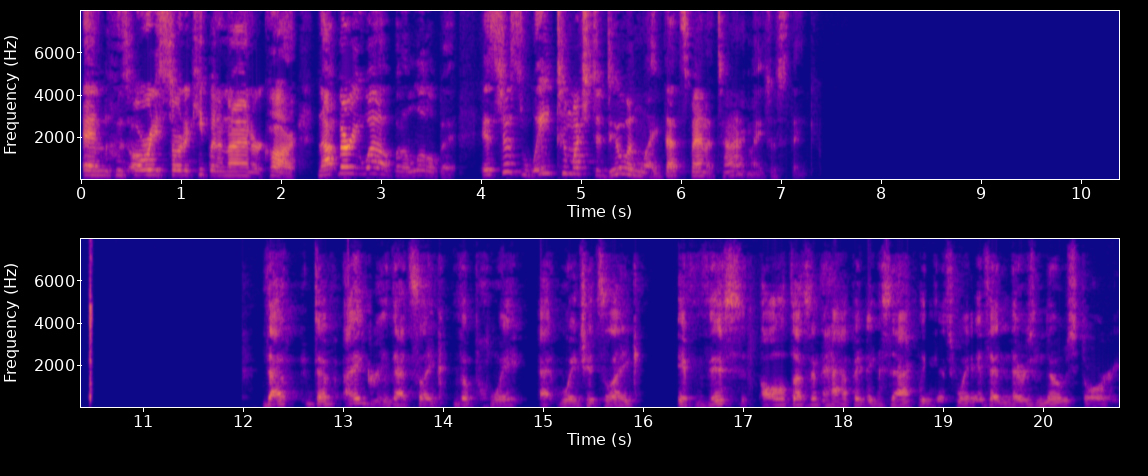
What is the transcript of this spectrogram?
and who's already sort of keeping an eye on her car. Not very well, but a little bit. It's just way too much to do in like that span of time, I just think. That def- I agree. That's like the point at which it's like if this all doesn't happen exactly this way, then there's no story.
